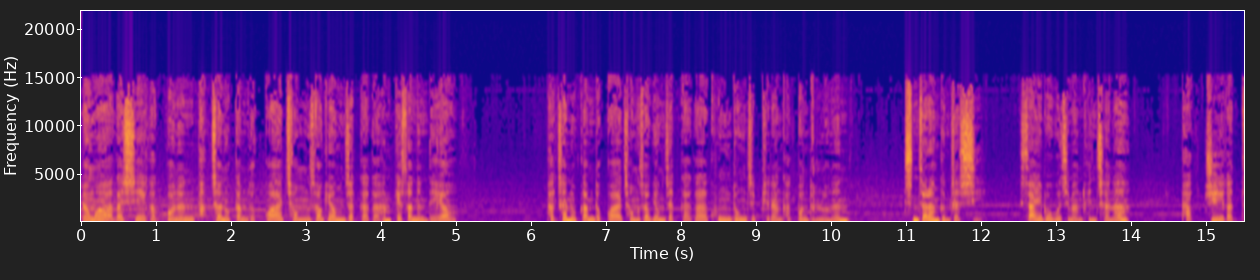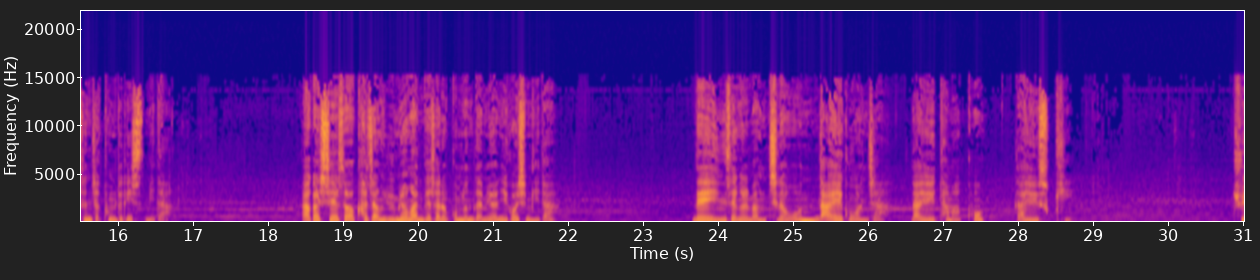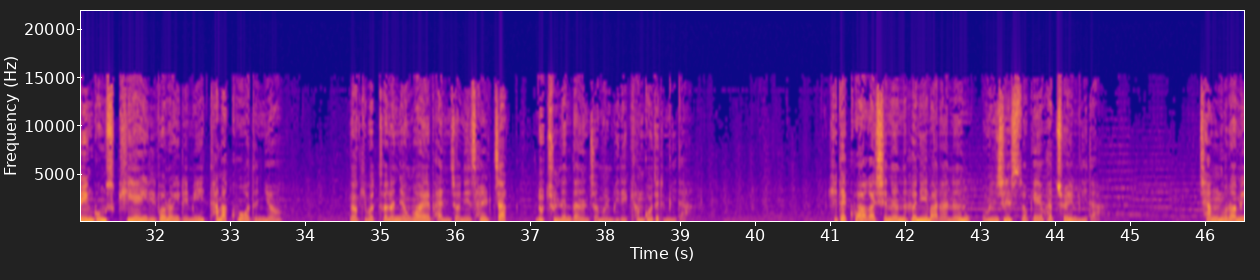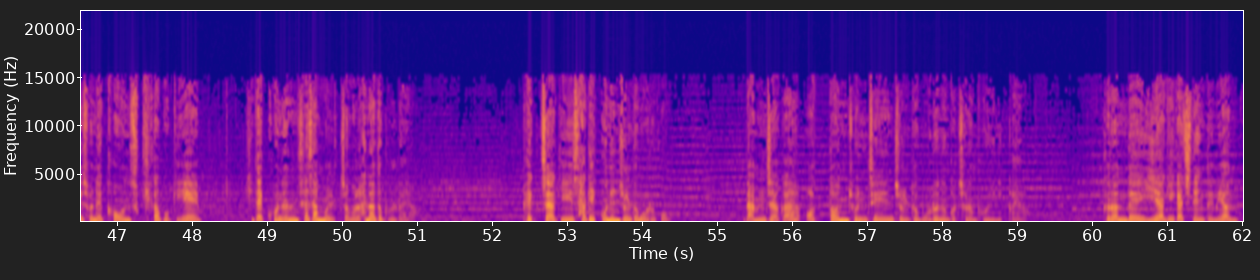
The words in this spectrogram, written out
영화 아가씨의 각본은 박찬욱 감독과 정석영 작가가 함께 썼는데요. 박찬욱 감독과 정석영 작가가 공동 집필한 각본들로는 친절한 금자씨, 사이보그지만 괜찮아, 박쥐 같은 작품들이 있습니다. 아가씨에서 가장 유명한 대사를 꼽는다면 이것입니다. 내 인생을 망치러 온 나의 구원자, 나의 타마코, 나의 수키. 주인공 수키의 일본어 이름이 타마코거든요. 여기부터는 영화의 반전이 살짝 노출된다는 점을 미리 경고드립니다. 히데코 아가씨는 흔히 말하는 온실 속의 화초입니다. 장물어미 손에 커온 수키가 보기에 히데코는 세상 물정을 하나도 몰라요. 백작이 사기꾼인 줄도 모르고 남자가 어떤 존재인 줄도 모르는 것처럼 보이니까요. 그런데 이야기가 진행되면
